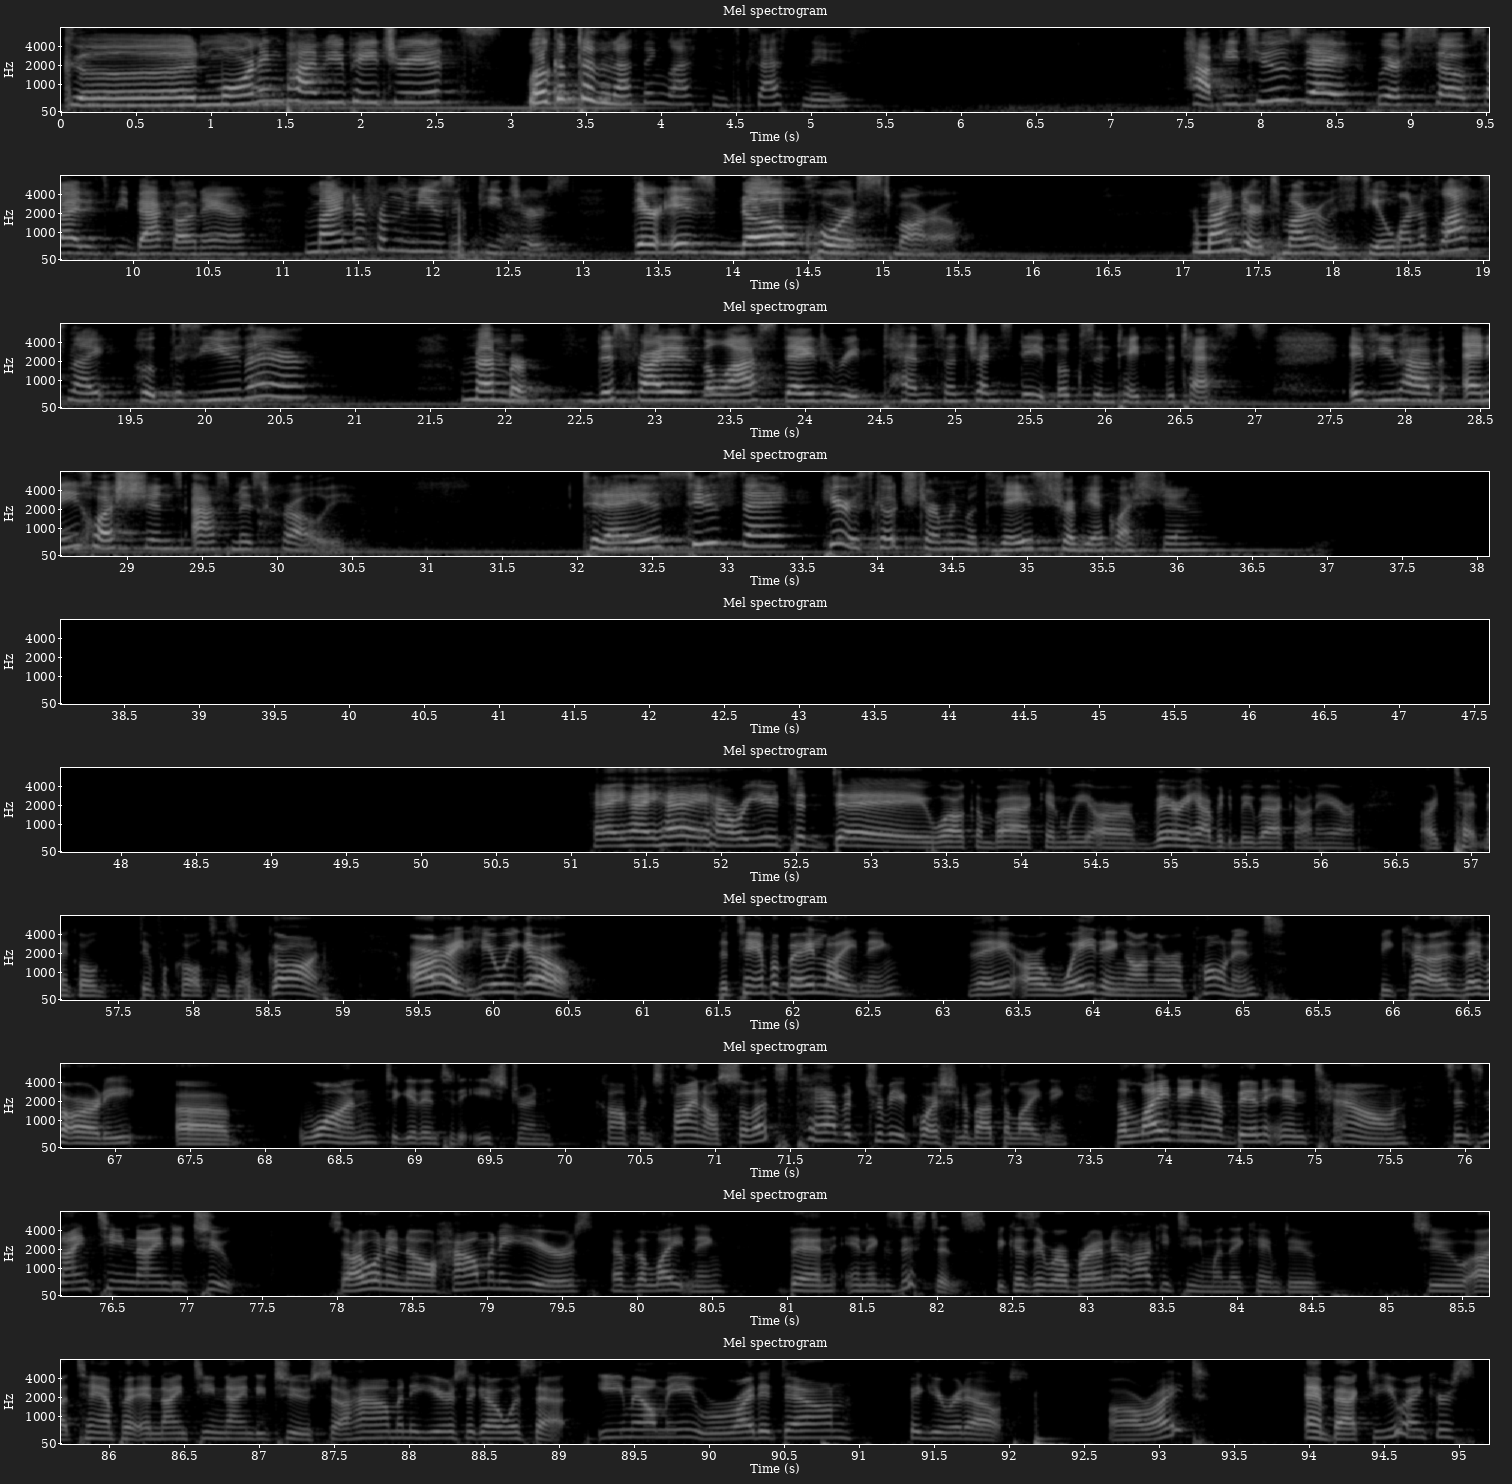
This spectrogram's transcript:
Good morning, Pine View Patriots. Welcome to the Nothing Less Than Success News. Happy Tuesday. We are so excited to be back on air. Reminder from the music teachers there is no chorus tomorrow. Reminder tomorrow is Tijuana Flats night. Hope to see you there. Remember, this Friday is the last day to read 10 Sunshine State books and take the tests. If you have any questions, ask Miss Crowley. Today is Tuesday. Here is Coach Sherman with today's trivia question. Hey, hey, hey, how are you today? Welcome back, and we are very happy to be back on air. Our technical difficulties are gone. All right, here we go. The Tampa Bay Lightning, they are waiting on their opponent because they've already uh, won to get into the Eastern Conference Finals. So let's have a trivia question about the Lightning. The Lightning have been in town since 1992. So I want to know how many years have the Lightning been in existence because they were a brand new hockey team when they came to to uh, Tampa in 1992. So how many years ago was that? Email me, write it down, figure it out. All right, and back to you, anchors.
